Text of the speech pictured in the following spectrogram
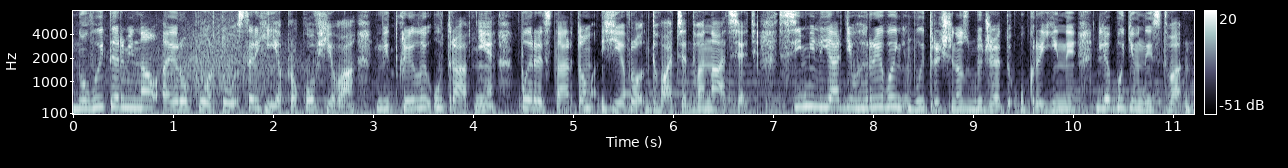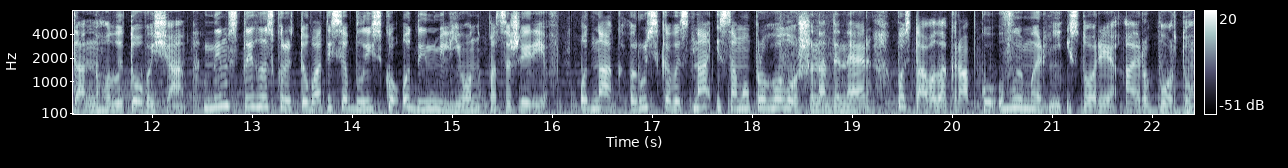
Новий термінал аеропорту Сергія Прокоф'єва відкрили у травні перед стартом Євро 2012 7 мільярдів гривень витрачено з бюджету України для будівництва даного литовища. Ним встигли скористуватися близько 1 мільйон пасажирів. Однак руська весна і самопроголошена ДНР поставила крапку в мирній історії аеропорту.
